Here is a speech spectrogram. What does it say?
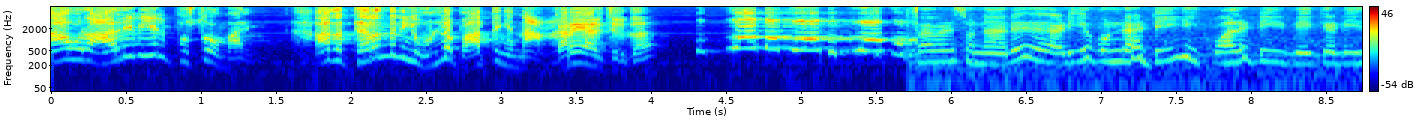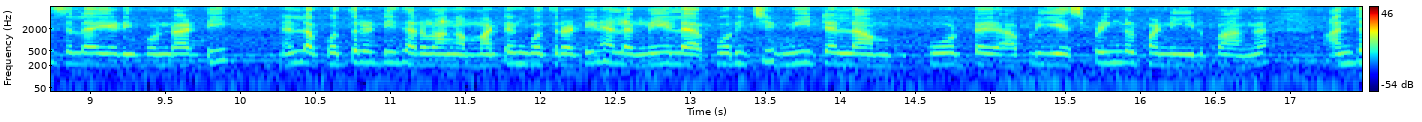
நான் ஒரு அறிவியல் புஸ்தகம் மாதிரி. அதை திறந்து நீங்க உள்ள பாத்தீங்கன்னா கரையா அரிச்சிருக்கேன். அப்ப அவர் சொன்னார் அடியை பொண்டாட்டி குவாலிட்டி பேக்கரிஸில் அடி பொண்டாட்டி நல்ல கொத்துரட்டி தருவாங்க. மட்டன் கொத்துரட்டி நல்ல மேலே பொறிச்சு மீட்டெல்லாம் போட்டு அப்படியே ஸ்ப்ரிங்கிள் பண்ணி இருப்பாங்க. அந்த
